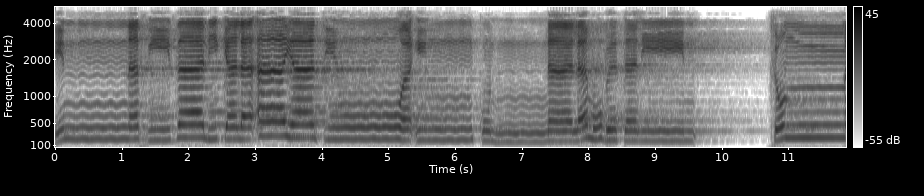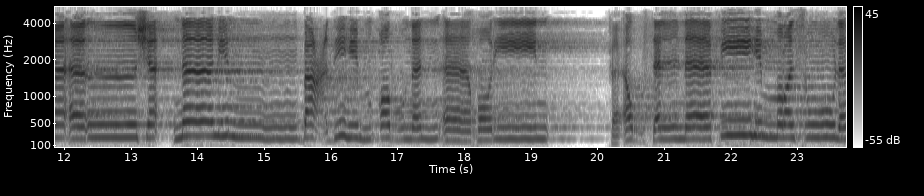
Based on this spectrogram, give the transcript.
إِنَّ فِي ذَلِكَ لَآيَاتٍ وَإِن كُنَّا لَمُبْتَلِينَ. ثُمَّ أَنشَأْنَا مِن بَعْدِهِمْ قَرْنًا آخَرِينَ. فَأَرْسَلْنَا فِيهِمْ رَسُولًا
